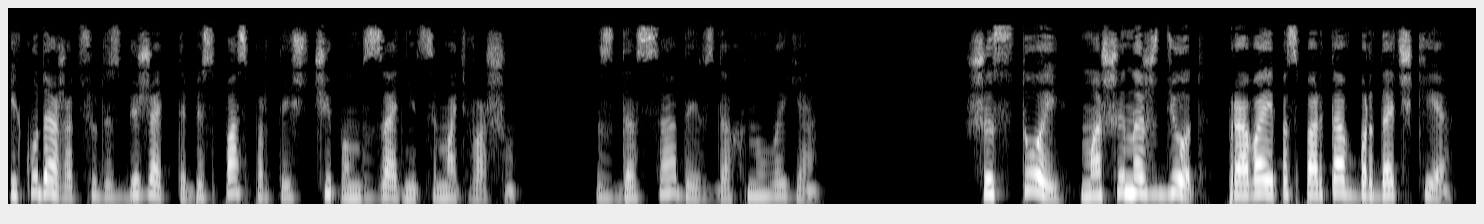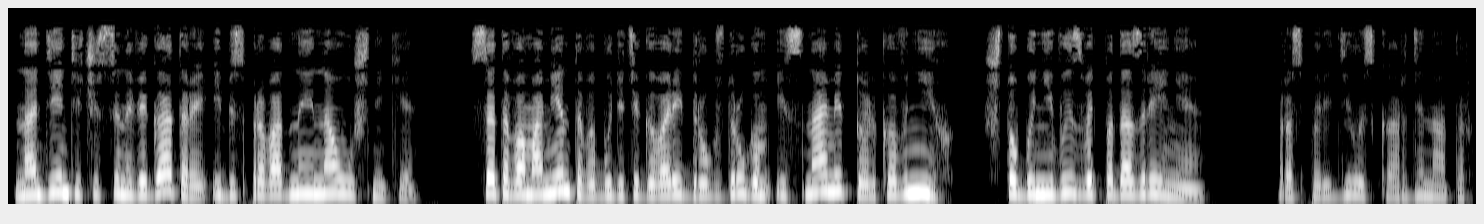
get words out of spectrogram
И куда же отсюда сбежать-то без паспорта и с чипом в заднице, мать вашу? С досадой вздохнула я. «Шестой! Машина ждет! Права и паспорта в бардачке! Наденьте часы-навигаторы и беспроводные наушники! С этого момента вы будете говорить друг с другом и с нами только в них, чтобы не вызвать подозрения!» Распорядилась координатор.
